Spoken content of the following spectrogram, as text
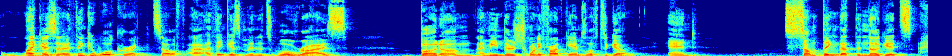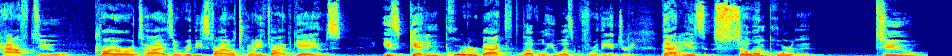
like I said, I think it will correct itself. I, I think his minutes will rise, but um, I mean, there's 25 games left to go, and something that the Nuggets have to prioritize over these final 25 games is getting Porter back to the level he was before the injury. That is so important to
